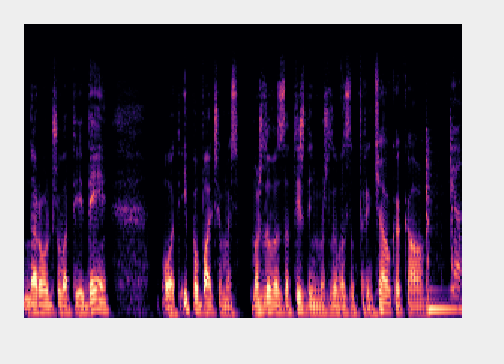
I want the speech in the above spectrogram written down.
народжувати ідеї. От, і побачимось. Можливо, за тиждень, можливо, за три. Чао, какао. Yeah.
